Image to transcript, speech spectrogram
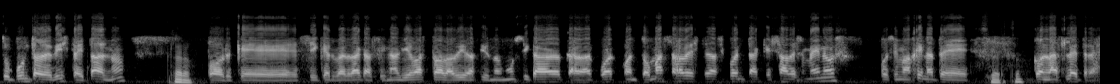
tu punto de vista y tal, ¿no? Claro. Porque sí que es verdad que al final llevas toda la vida haciendo música, cada cual, cuanto más sabes te das cuenta que sabes menos, pues imagínate con las letras.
